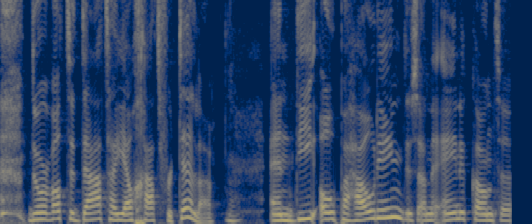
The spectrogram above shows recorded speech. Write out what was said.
door wat de data jou gaat vertellen. En die open houding, dus aan de ene kant uh,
